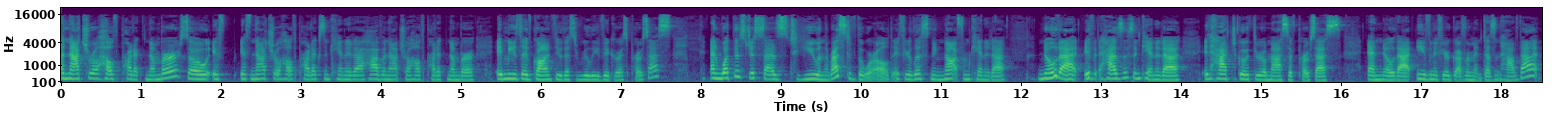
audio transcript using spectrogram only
a natural health product number. So if if natural health products in Canada have a natural health product number, it means they've gone through this really vigorous process. And what this just says to you and the rest of the world, if you're listening not from Canada, know that if it has this in Canada, it had to go through a massive process and know that even if your government doesn't have that,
